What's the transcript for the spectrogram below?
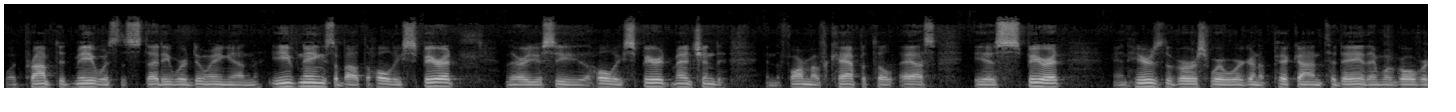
what prompted me was the study we're doing in evenings about the Holy Spirit. There you see the Holy Spirit mentioned in the form of capital S is Spirit. And here's the verse where we're going to pick on today. Then we'll go over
